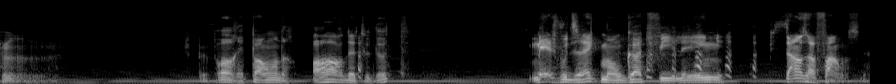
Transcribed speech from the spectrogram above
Hmm. Je peux pas répondre hors de tout doute. Mais je vous dirais que mon gut feeling, puis sans offense, là,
